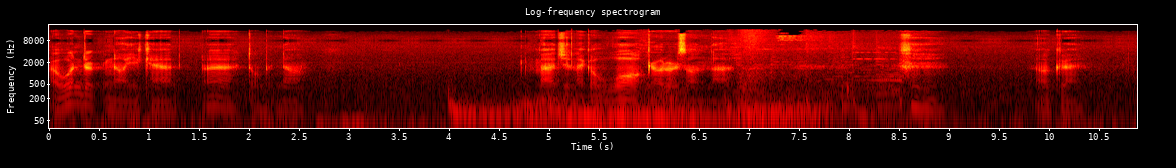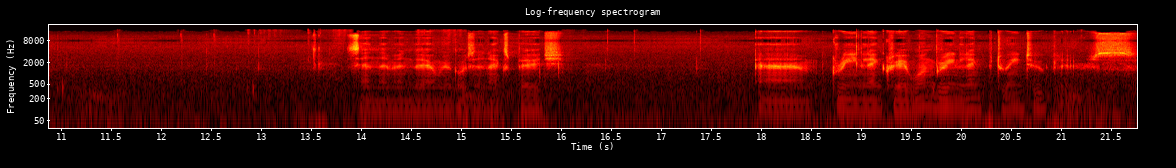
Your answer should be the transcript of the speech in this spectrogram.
I wonder, no you can't. Ah, don't, no. Imagine like a walkout or something. Okay. Send them in there and we'll go to the next page. Um, green link, create one green link between two players.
